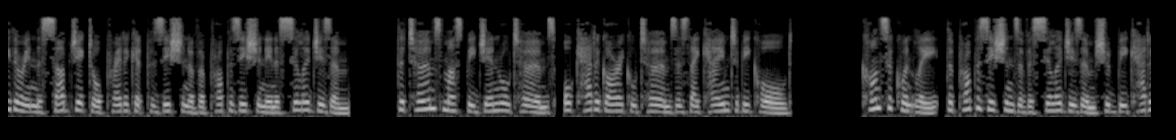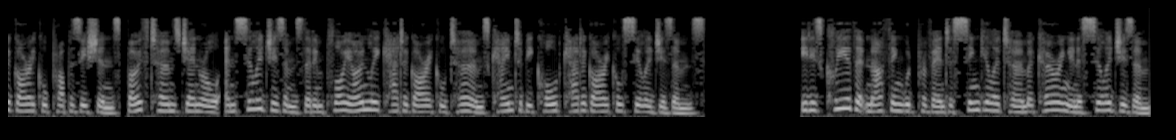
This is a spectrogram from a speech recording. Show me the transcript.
either in the subject or predicate position of a proposition in a syllogism, the terms must be general terms, or categorical terms as they came to be called. Consequently, the propositions of a syllogism should be categorical propositions both terms general and syllogisms that employ only categorical terms came to be called categorical syllogisms. It is clear that nothing would prevent a singular term occurring in a syllogism,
